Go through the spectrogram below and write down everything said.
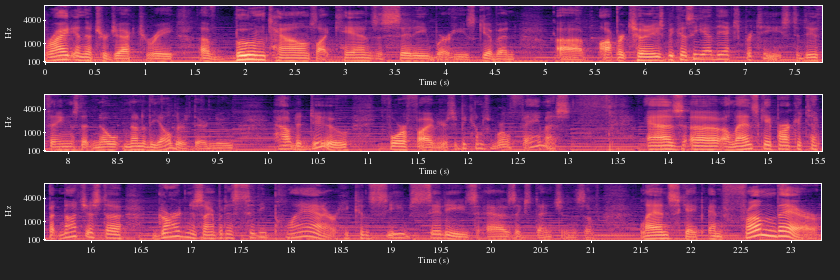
right in the trajectory of boom towns like Kansas City where he's given uh, opportunities because he had the expertise to do things that no, none of the elders there knew how to do. Four or five years, he becomes world famous as a, a, landscape architect, but not just a garden designer, but a city planner. He conceives cities as extensions of landscape. And from there,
